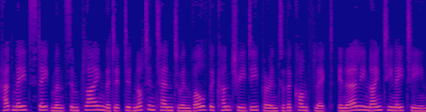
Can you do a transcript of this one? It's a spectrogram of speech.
had made statements implying that it did not intend to involve the country deeper into the conflict, in early 1918,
